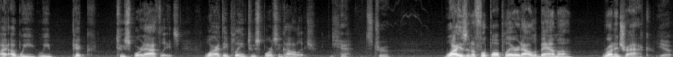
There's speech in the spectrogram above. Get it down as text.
I, I, we we pick two sport athletes. Why aren't they playing two sports in college? yeah it's true Why isn't a football player at Alabama running track? yep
